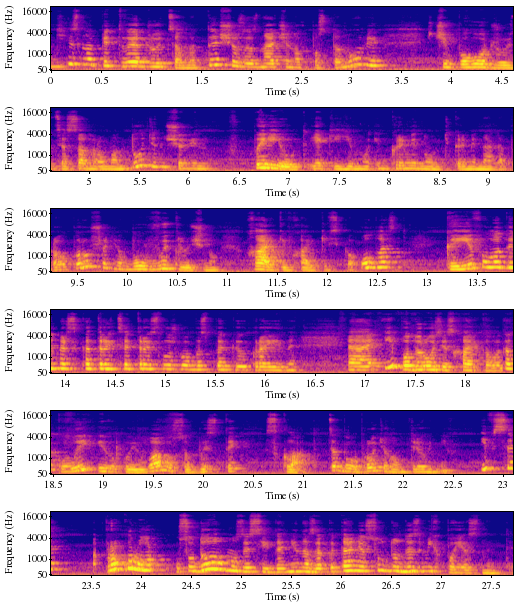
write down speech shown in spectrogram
дійсно підтверджують саме те, що зазначено в постанові, з чим погоджується сам Роман Дудін, що він в період, який йому інкримінують кримінальне правопорушення, був виключно Харків, Харківська область. Київ Володимирська 33 Служба безпеки України. Е, І по дорозі з Харкова, коли евакуював особистий склад. Це було протягом трьох днів. І все. Прокурор у судовому засіданні на запитання суду не зміг пояснити,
